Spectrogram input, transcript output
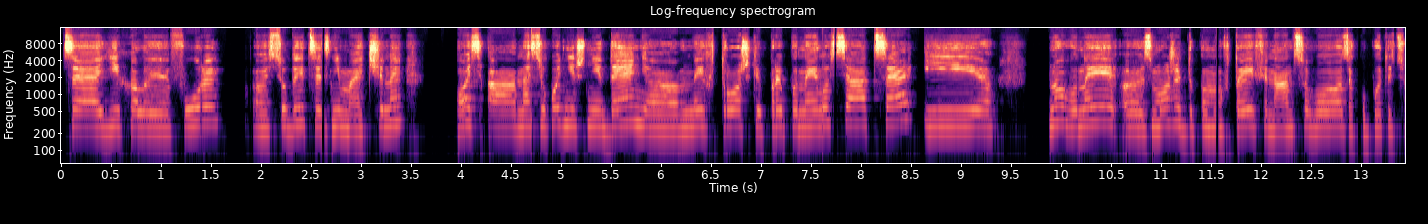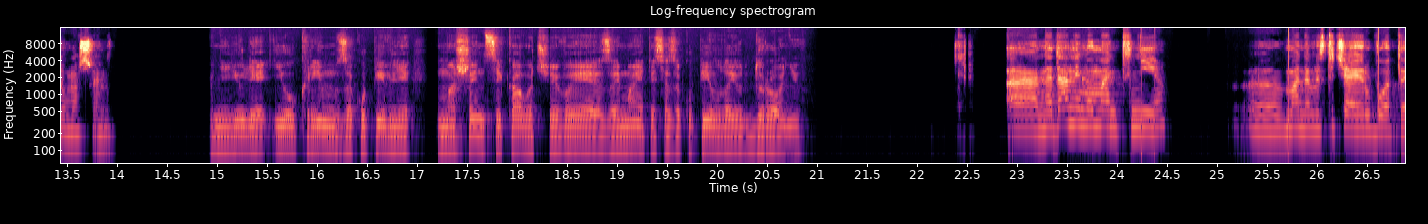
Це їхали фури сюди, це з Німеччини. Ось а на сьогоднішній день е, в них трошки припинилося це, і ну вони е, зможуть допомогти фінансово закупити цю машину. Пані Юлія, і окрім закупівлі машин, цікаво, чи ви займаєтеся закупівлею дронів? Е, На даний момент ні. Е, В мене вистачає роботи,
